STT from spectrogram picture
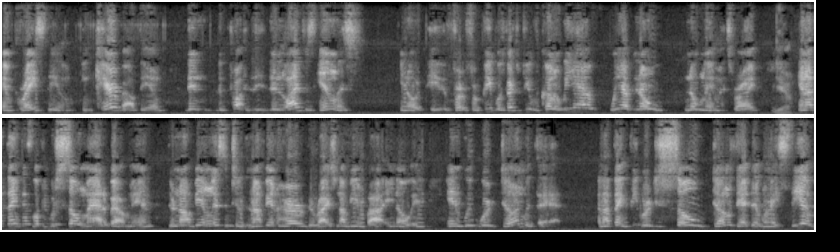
embrace them and care about them, then the then life is endless. You know, for, for people, especially people of color, we have we have no no limits, right? Yeah. And I think that's what people are so mad about, man. They're not being listened to. They're not being heard. Their rights are not being, you know, and, and we, we're done with that. And I think people are just so done with that that when they see a,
